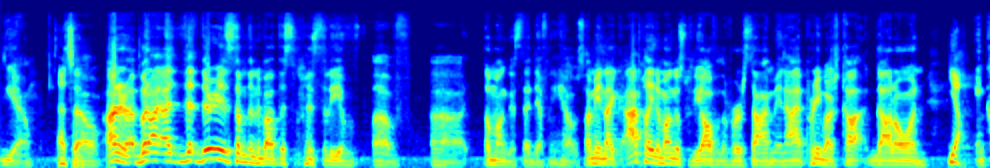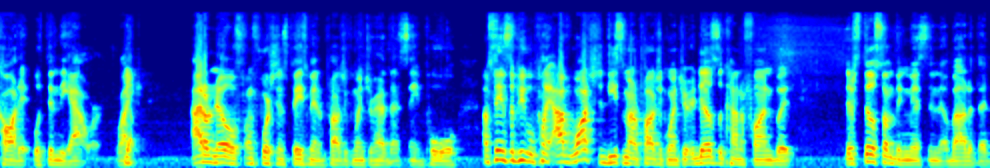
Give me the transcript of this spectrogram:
Yeah. That's so. I don't know, but I, I, th- there is something about the simplicity of of uh, Among Us that definitely helps. I mean, like I played Among Us with y'all for the first time, and I pretty much caught, got on Yeah. and caught it within the hour. Like, Yep. I don't know if Unfortunate Spaceman and Project Winter have that same pool. I've seen some people play. I've watched a decent amount of Project Winter. It does look kind of fun, but there's still something missing about it that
